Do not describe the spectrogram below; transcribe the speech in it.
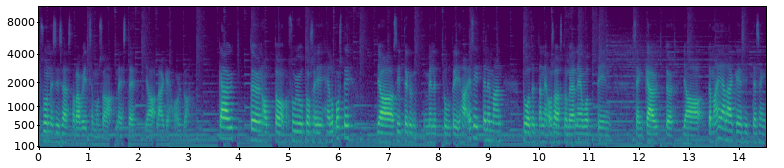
suonen sisäistä ravitsemusa, neste- ja lääkehoitoa. Käyttöönotto sujuu tosi helposti ja sitten kun meille tultiin ihan esittelemään tuotetta ne osastolle ja neuvottiin sen käyttö ja tämän jälkeen sitten sen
